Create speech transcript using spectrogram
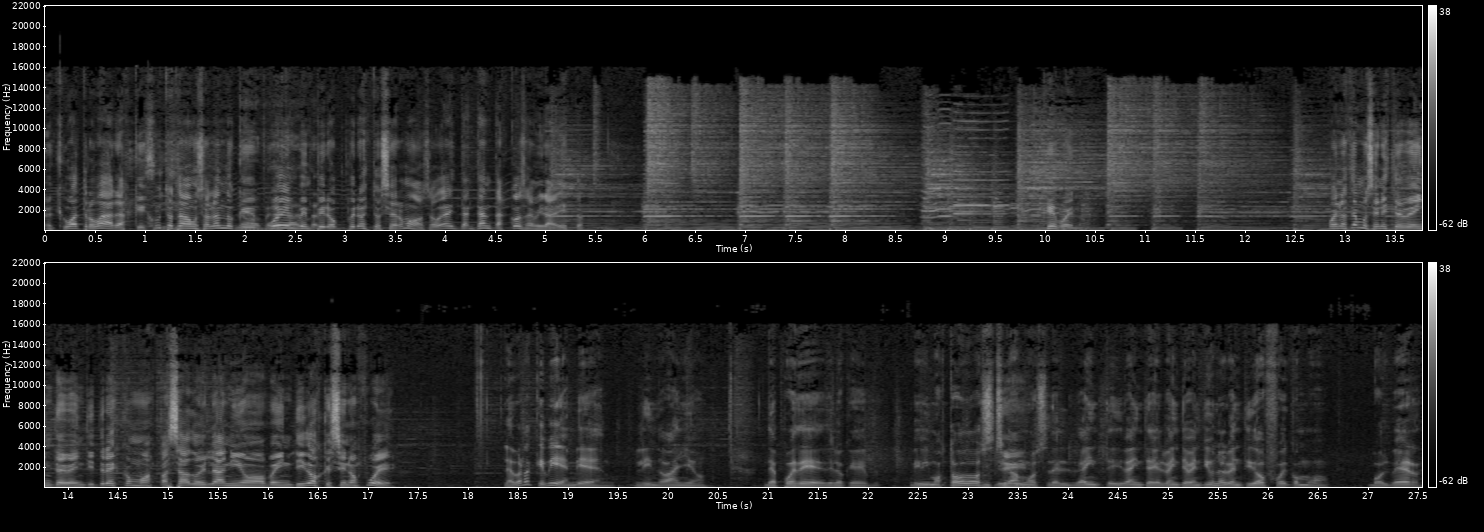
eh, cuatro varas, que justo estábamos hablando que No, pero vuelven, está- pero, pero esto es hermoso. Hay tan- tantas cosas, mirá, esto. Qué bueno. Bueno, estamos en este 2023. ¿Cómo has pasado el año 22 que se nos fue? La verdad que bien, bien, lindo año. Después de, de lo que vivimos todos, Sí. digamos, del 2020 y el 2021, el 22 fue como volver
